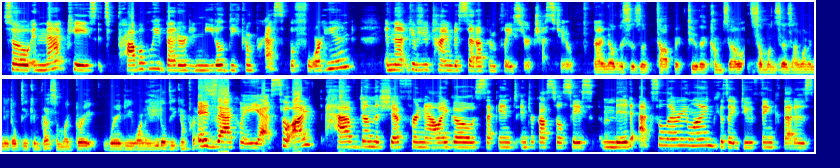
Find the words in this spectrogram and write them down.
So in that case, it's probably better to needle decompress beforehand, and that gives you time to set up and place your chest tube. I know this is a topic too that comes out. Someone says, I want to needle decompress. I'm like, great. Where do you want to needle decompress? Exactly, yes. So I have done the shift for now. I go second intercostal space mid axillary line because I do think that is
